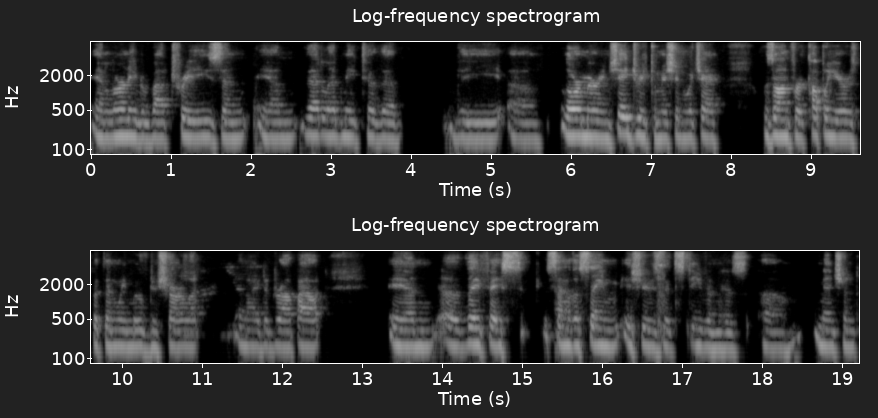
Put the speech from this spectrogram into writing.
and learning about trees and and that led me to the the uh, Lower Merion Shade Tree Commission, which I was on for a couple years, but then we moved to Charlotte and I had to drop out. And uh, they face some of the same issues that Stephen has um, mentioned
